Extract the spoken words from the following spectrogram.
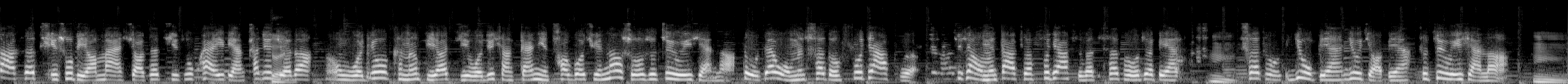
大车提速比较慢，小车提速快一点，他就觉得，嗯，我就可能比较急，我就想赶紧超过去，那时候是最危险的。走在我们车头副驾驶，就像我们大车副驾驶的车头这边，嗯，车头右边右脚边是最危险的。嗯，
